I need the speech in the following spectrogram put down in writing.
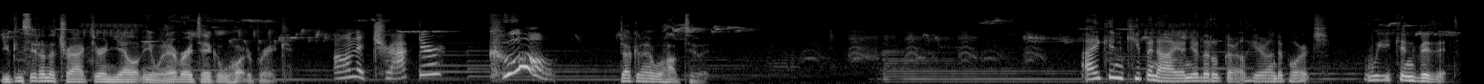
You can sit on the tractor and yell at me whenever I take a water break. On the tractor? Cool! Duck and I will hop to it. I can keep an eye on your little girl here on the porch. We can visit.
